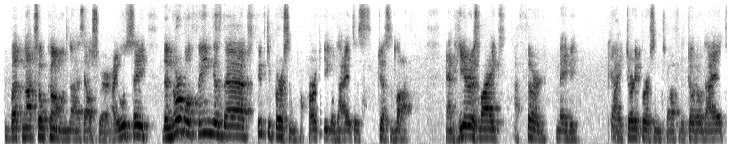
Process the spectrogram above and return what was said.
but not so common as elsewhere. I would say the normal thing is that 50% of harpy eagle diet is just sloth. And here is like a third, maybe. Okay. Like 30% of the total diet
